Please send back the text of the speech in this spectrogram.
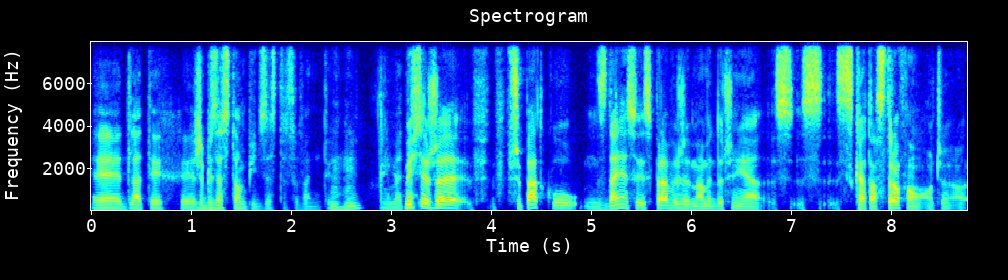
e, dla tych, e, żeby zastąpić zastosowanie tych mhm. Myślę, że w, w, przypadku zdania sobie sprawy, że mamy do czynienia z, z, z katastrofą, o czym o,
